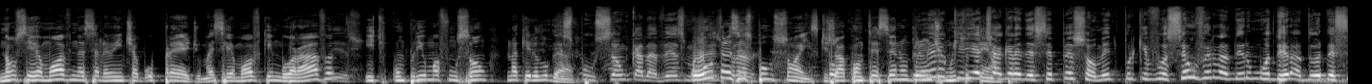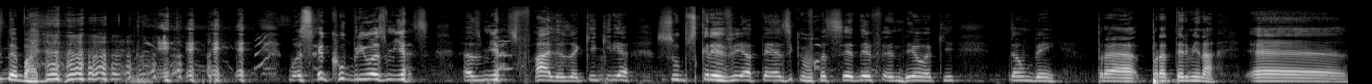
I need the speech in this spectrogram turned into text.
Não se remove necessariamente o prédio, mas se remove quem morava Isso. e cumpria uma função naquele lugar. Expulsão cada vez mais. Outras pra... expulsões que Bom, já aconteceram durante muito tempo. Eu queria te agradecer pessoalmente, porque você é o verdadeiro moderador desse debate. você cobriu as minhas, as minhas falhas aqui. Queria subscrever a tese que você defendeu aqui tão bem para terminar. É...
